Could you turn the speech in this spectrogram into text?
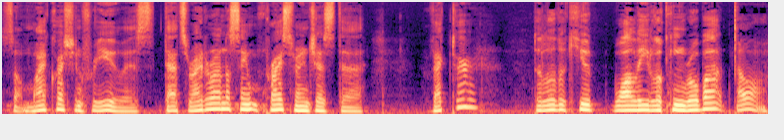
So my question for you is: That's right around the same price range as the Vector, the little cute WALL-E-looking robot. Oh.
